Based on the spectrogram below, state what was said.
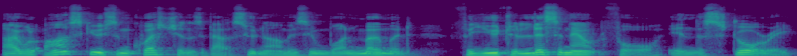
I will ask you some questions about tsunamis in one moment for you to listen out for in the story.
